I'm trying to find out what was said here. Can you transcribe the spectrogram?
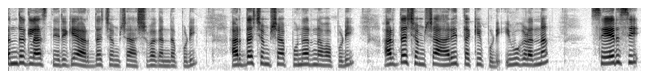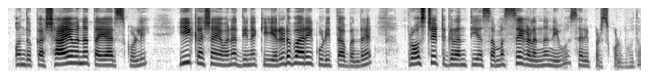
ಒಂದು ಗ್ಲಾಸ್ ನೀರಿಗೆ ಅರ್ಧ ಚಮಚ ಅಶ್ವಗಂಧ ಪುಡಿ, ಅರ್ಧ ಚಮಚ ಪುನರ್ನವ ಪುಡಿ, ಅರ್ಧ ಚಮಚ ಹರಿತಕ್ಕಿ ಪುಡಿ, ಇವುಗಳನ್ನು ಸೇರಿಸಿ ಒಂದು ಕಷಾಯವನ್ನು ತಯಾರಿಸ್ಕೊಳ್ಳಿ. ಈ ಕಷಾಯವನ್ನು ದಿನಕ್ಕೆ ಎರಡು ಬಾರಿ ಕುಡಿತಾ ಬಂದರೆ ಪ್ರೋಸ್ಟೇಟ್ ಗ್ರಂಥಿಯ ಸಮಸ್ಯೆಗಳನ್ನು ನೀವು ಸರಿಪಡಿಸ್ಕೊಳ್ಬಹುದು.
